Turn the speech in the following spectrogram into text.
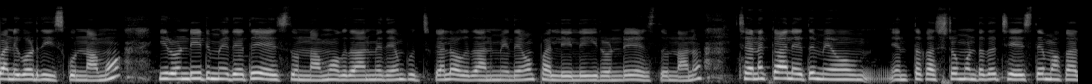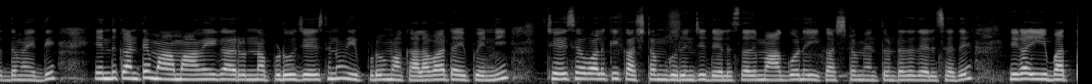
బండి కూడా తీసుకున్నాము. ఈ రెండింటి మీద అయితే వేస్తున్నాము. ఒకదాని మీద ఏమో పుచ్చకాయలు ఒకదాని మీద ఏమో పల్లీలు ఈ రెండే వేస్తున్నాను. శనక్కాయలు అయితే మేము ఎంత కష్టం ఉంటుందో చేస్తే మాకు అర్థమైద్ది. ఎందుకంటే మా మామయ్య గారు ఉన్నప్పుడు చేసిన ఇప్పుడు మాకు అలవాటు అయిపోయింది. చేసే వాళ్ళకి కష్టం గురించి తెలుస్తుంది. మాకు కూడా ఈ కష్టం ఎంత ఉంటుందో తెలుస్తుంది. ఇక ఈ బత్త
